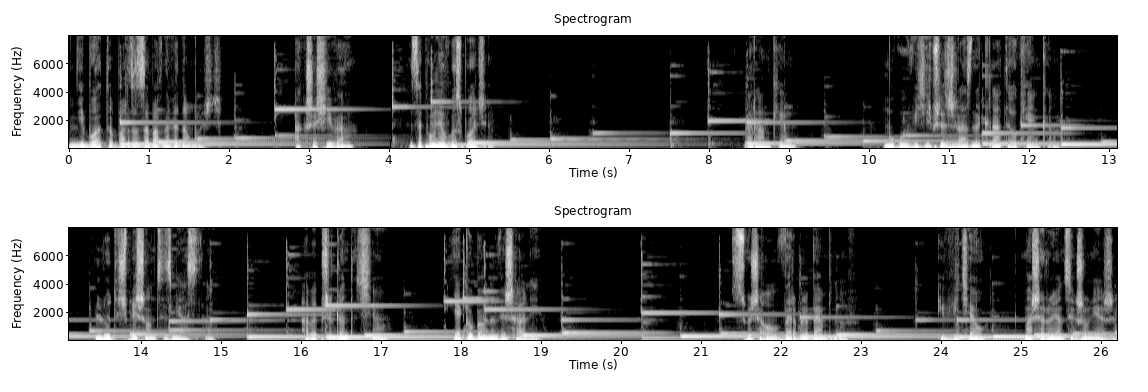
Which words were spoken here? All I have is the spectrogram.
Nie była to bardzo zabawna wiadomość, a Krzesiwa zapomniał w gospodzie. Rankiem mógł widzieć przez żelazne kraty okienka lud śpieszący z miasta, aby przyglądać się, jak go będą wieszali. Słyszał werble bębnów i widział maszerujących żołnierzy.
